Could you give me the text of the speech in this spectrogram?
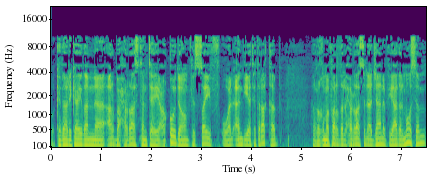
وكذلك أيضا أربع حراس تنتهي عقودهم في الصيف والأندية تترقب. رغم فرض الحراس الأجانب في هذا الموسم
